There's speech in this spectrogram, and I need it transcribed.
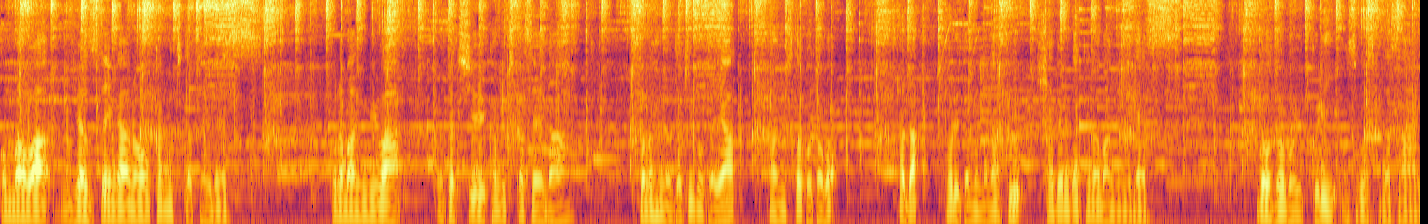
こんばんは、ジャズシンガーの上地下生です。この番組は、私、上地下生が、その日の出来事や感じたことを、ただ、取り留めもなく喋るだけの番組です。どうぞごゆっくりお過ごしください。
